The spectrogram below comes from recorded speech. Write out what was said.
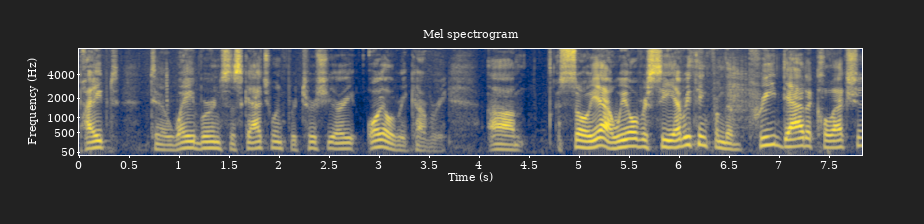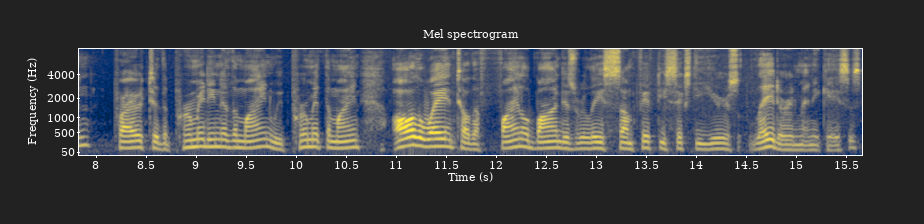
piped to Weyburn, Saskatchewan for tertiary oil recovery. Um, so yeah, we oversee everything from the pre-data collection prior to the permitting of the mine. We permit the mine all the way until the final bond is released some 50, 60 years later in many cases.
